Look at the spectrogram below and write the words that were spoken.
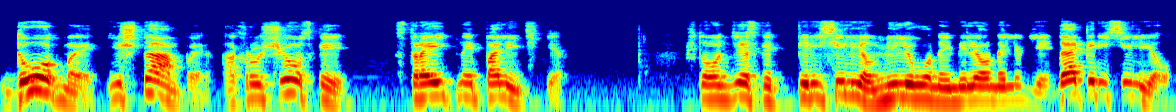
догмы и штампы о хрущевской строительной политике. Что он, дескать, переселил миллионы и миллионы людей. Да, переселил.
